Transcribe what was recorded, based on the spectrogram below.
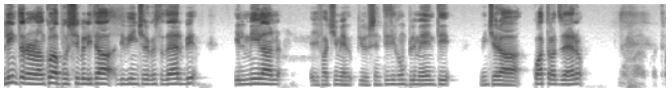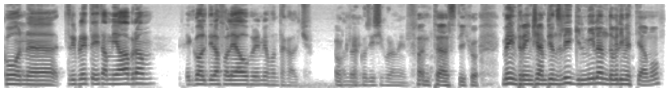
L'Inter non ha ancora la possibilità di vincere questo derby. Il Milan, e gli faccio i miei più sentiti complimenti, vincerà 4-0 con eh, triplette di Tammy Abram e gol di Rafaleao per il mio fantacalcio. Ok. Andrà così sicuramente. Fantastico. Mentre in Champions League il Milan dove li mettiamo?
